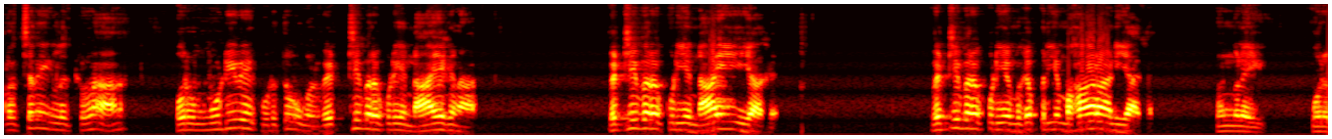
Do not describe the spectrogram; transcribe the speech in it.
பிரச்சனைகளுக்கெல்லாம் ஒரு முடிவை கொடுத்து உங்கள் வெற்றி பெறக்கூடிய நாயகனாக வெற்றி பெறக்கூடிய நாயகியாக வெற்றி பெறக்கூடிய மிகப்பெரிய மகாராணியாக உங்களை ஒரு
